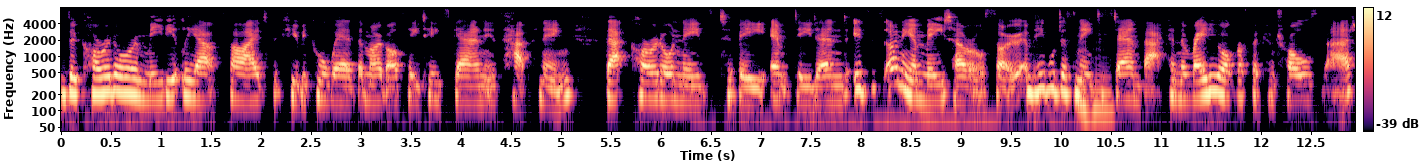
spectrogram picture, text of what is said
the corridor immediately outside the cubicle where the mobile CT scan is happening, that corridor needs to be emptied. And it's only a meter or so, and people just need mm-hmm. to stand back. And the radiographer controls that.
